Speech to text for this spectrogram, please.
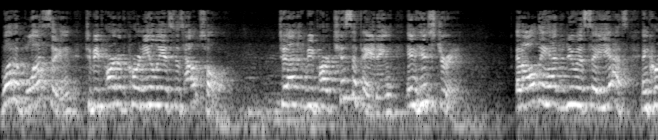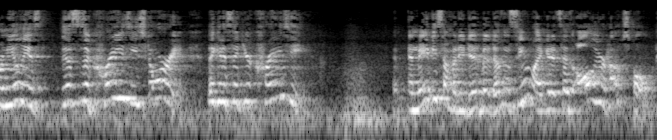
What a blessing to be part of Cornelius' household to actually be participating in history. And all they had to do was say yes. And Cornelius, this is a crazy story. They could have said, you're crazy. And maybe somebody did, but it doesn't seem like it. It says all your household.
